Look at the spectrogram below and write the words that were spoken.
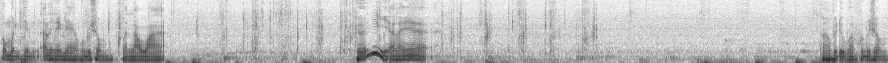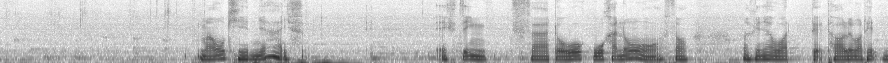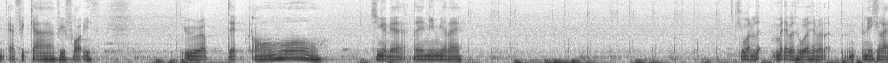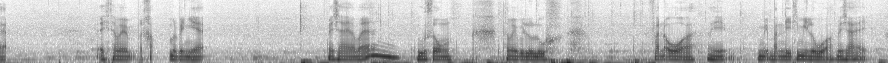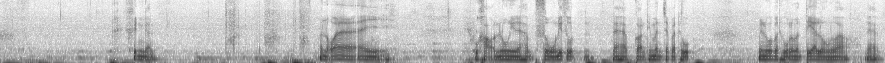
ก็เหมือนเห็นอะไรแดงๆคุณผู้ชม เหมือนลาวา เฮ้ย อะไรอะ ต้องเข้าไปดูครับคุณผู้ชม เมาส์เคนยา is extinct Satovo volcano so มาเคนยา what the taller mountain in Africa before it erupted อ๋อจริงเหรอเนี่ย ในนี้มีอะไร คือมันไม่ได้ประทุแล้วใช่ไหมล่ะอันนี้คืออะไรอะ เอ๊ะทำไมครับ มันเป็นอย่างเงี้ย ไม่ใช่แล้วมั้งรูทรงทำไมเป็นรูรูฟันโออะไม่บันดีที่มีรูอะไม่ใช่ ขึ้นกัน มันบอกว่าไอ้ภูเขาลูกนี้นะครับ สูงที่สุดนะครับ ก่อนที่มันจะปะทุ ไม่รู้ว่าปะทุแล้วมันเตี้ยลงหรือเปล่านะครับ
